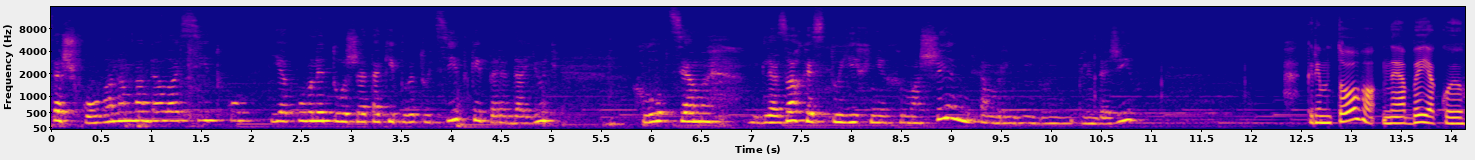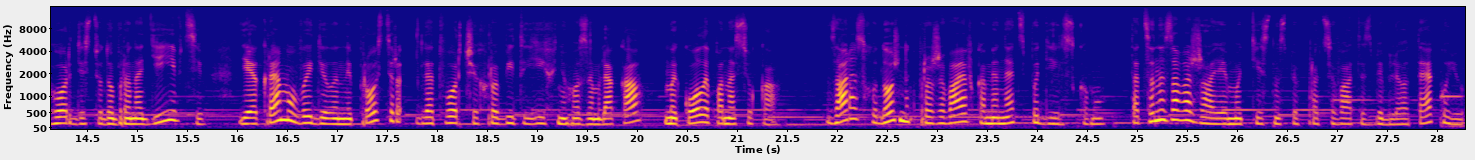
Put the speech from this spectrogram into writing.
це школа нам надала сітку, яку вони теж такі плетуть сітки, передають хлопцям для захисту їхніх машин, там блін- блін- бліндажів. Крім того, неабиякою гордістю добронадіївців є окремо виділений простір для творчих робіт їхнього земляка Миколи Панасюка. Зараз художник проживає в Кам'янець-Подільському, та це не заважає йому тісно співпрацювати з бібліотекою,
